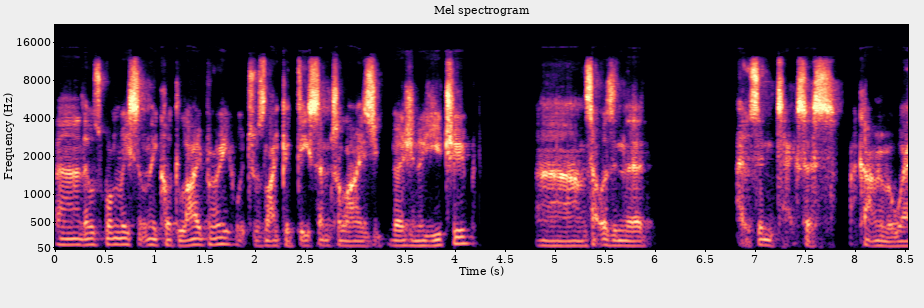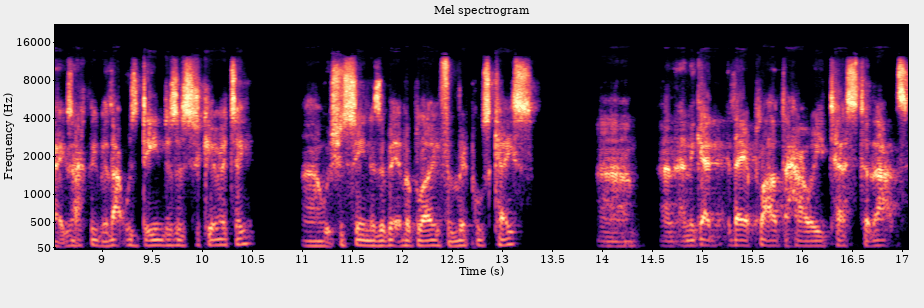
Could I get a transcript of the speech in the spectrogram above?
Uh, there was one recently called LBRY, which was like a decentralized version of YouTube. Um, so that was in the, it was in Texas. I can't remember where exactly, but that was deemed as a security, uh, which was seen as a bit of a blow for Ripple's case. Um, and, and again, they applied the Howey test to that,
